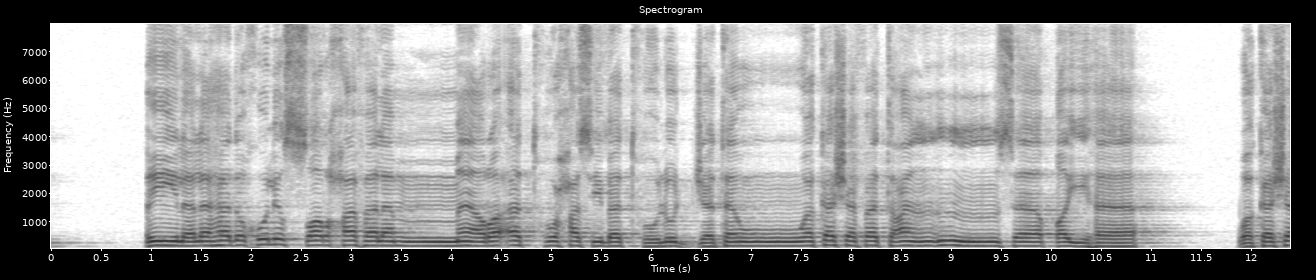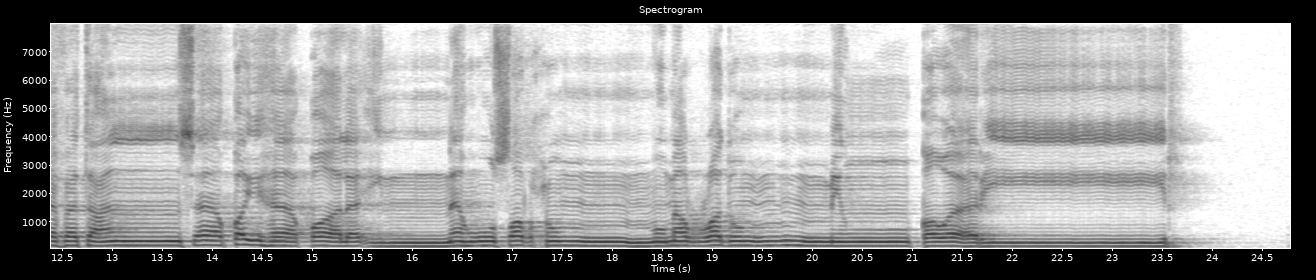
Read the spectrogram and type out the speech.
قيل لها ادخل الصرح فلما رأته حسبته لجة وكشفت عن ساقيها وكشفت عن ساقيها قال إنه صرح ممرد من قوارير.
